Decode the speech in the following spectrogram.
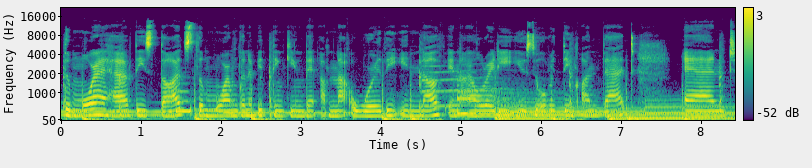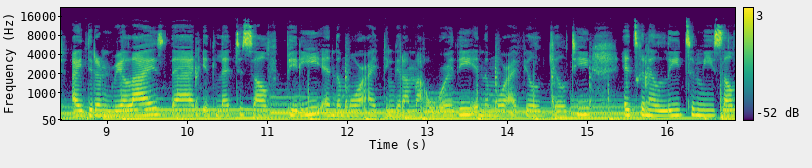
the more I have these thoughts, the more I'm gonna be thinking that I'm not worthy enough, and I already used to overthink on that and I didn't realize that it led to self pity. And the more I think that I'm not worthy, and the more I feel guilty, it's gonna lead to me self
